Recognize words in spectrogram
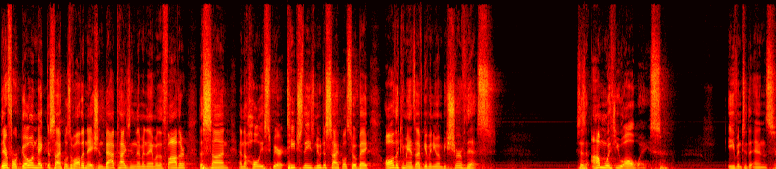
Therefore, go and make disciples of all the nation, baptizing them in the name of the Father, the Son, and the Holy Spirit. Teach these new disciples to obey all the commands I've given you, and be sure of this. He says, I'm with you always, even to the ends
